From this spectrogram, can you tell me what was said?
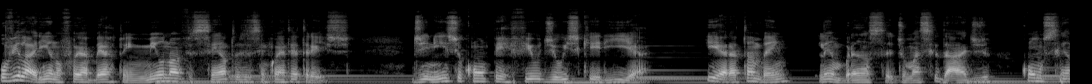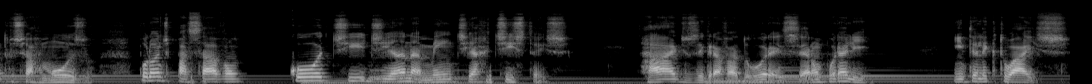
O Vilarino foi aberto em 1953, de início com o perfil de whiskeria, e era também lembrança de uma cidade com um centro charmoso, por onde passavam cotidianamente artistas. Rádios e gravadoras eram por ali. Intelectuais,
